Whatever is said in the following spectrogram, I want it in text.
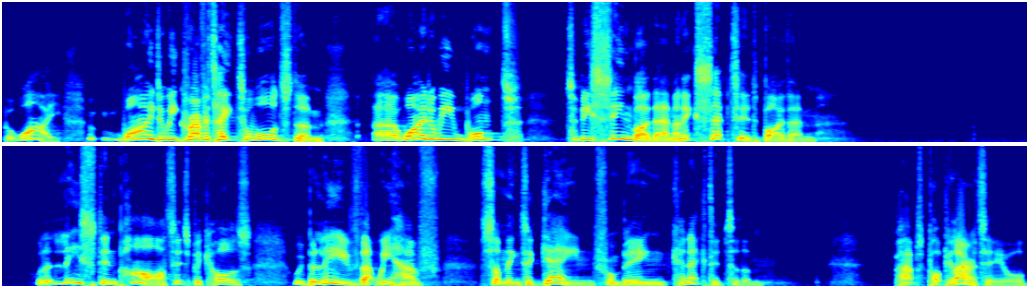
But why? Why do we gravitate towards them? Uh, why do we want to be seen by them and accepted by them? Well, at least in part, it's because we believe that we have something to gain from being connected to them perhaps popularity or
